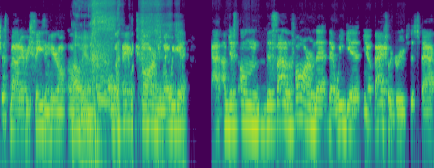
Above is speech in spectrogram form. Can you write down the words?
just about every season here on, on, oh, yeah. on the family farm you know we get I'm just on this side of the farm that, that we get, you know, bachelor groups to stack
